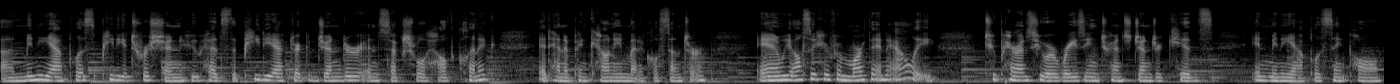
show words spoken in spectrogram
a Minneapolis pediatrician who heads the Pediatric Gender and Sexual Health Clinic at Hennepin County Medical Center. And we also hear from Martha and Allie, two parents who are raising transgender kids in Minneapolis, St. Paul.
